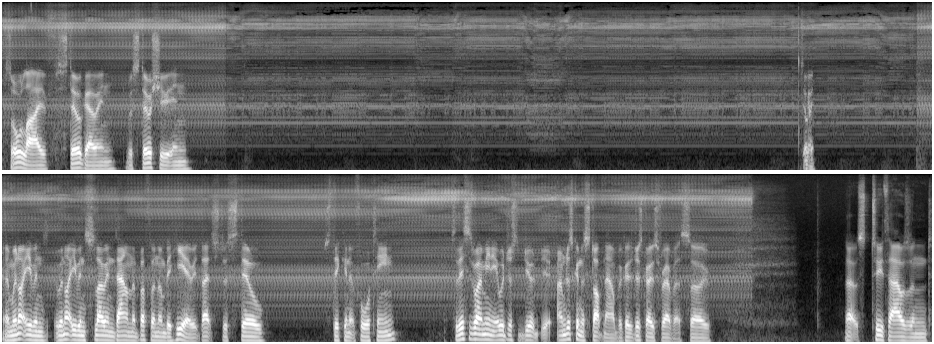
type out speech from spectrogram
It's all live, still going, we're still shooting. Okay. And we're not even we're not even slowing down the buffer number here. That's just still sticking at 14. So this is what I mean. It would just I'm just going to stop now because it just goes forever. So that was 2000.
